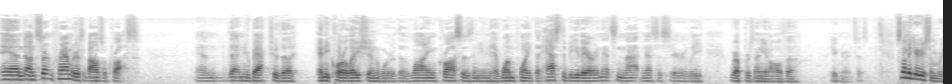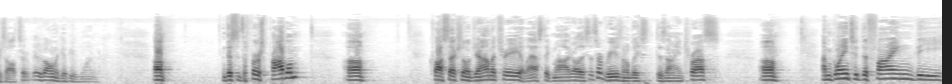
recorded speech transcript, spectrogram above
And on certain parameters, the bounds will cross. And then you're back to the any correlation where the line crosses and you have one point that has to be there, and that's not necessarily representing all the ignorances. So let me give you some results. I'll only give you one. Uh, this is the first problem. Uh, cross-sectional geometry, elastic module. This is a reasonably designed truss. Um, I'm going to define the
